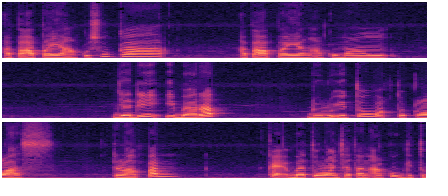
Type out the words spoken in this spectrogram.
apa-apa yang aku suka, apa-apa yang aku mau jadi ibarat dulu itu waktu kelas 8 kayak batu loncatan aku gitu.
